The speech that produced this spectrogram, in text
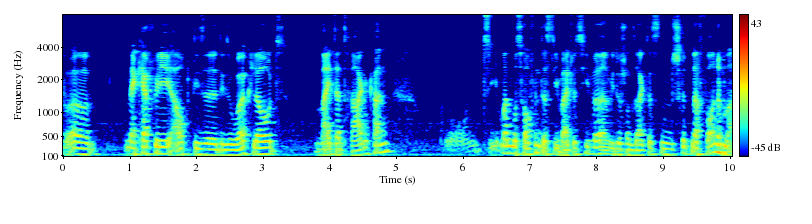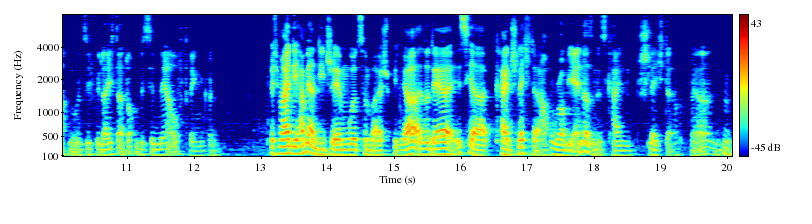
äh, McCaffrey auch diese, diese Workload weiter tragen kann. Und man muss hoffen, dass die Wide Receiver, wie du schon sagtest, einen Schritt nach vorne machen und sich vielleicht da doch ein bisschen mehr aufdrängen können. Ich meine, die haben ja einen DJ Moore zum Beispiel, ja. Also der ist ja kein schlechter. Auch Robbie Anderson ist kein schlechter. Ja. Hm.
